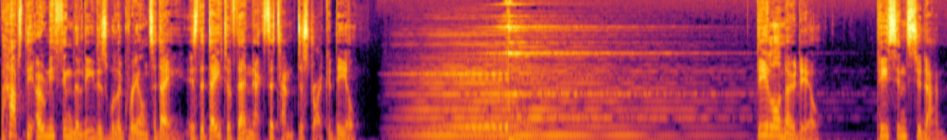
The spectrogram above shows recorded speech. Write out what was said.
perhaps the only thing the leaders will agree on today is the date of their next attempt to strike a deal. Deal or no deal? Peace in Sudan.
